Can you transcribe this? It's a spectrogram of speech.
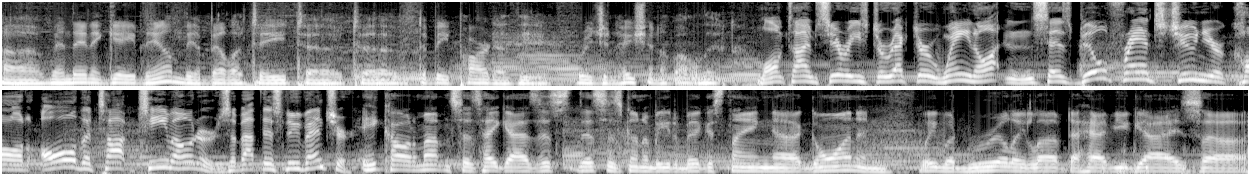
Uh, and then it gave them the ability to, to, to be part of the origination of all that. Longtime series director Wayne Auton says Bill France Jr. called all the top team owners about this new venture. He called them up and says, "Hey guys, this this is going to be the biggest thing uh, going, and we would really love to have you guys uh,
